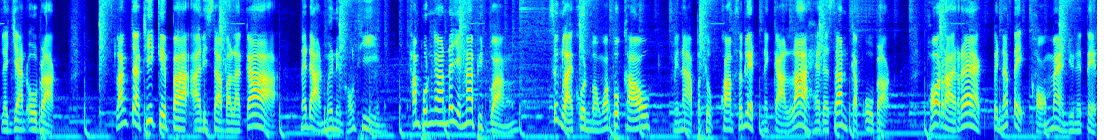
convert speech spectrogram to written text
และยานโอบรัก หลังจากที่เกปาอาริซาบาลากาในด่านมือหนึ่งของทีมทำผลงานได้อย่างน่าผิดหวัง ซึ่งหลายคนมองว่าพวกเขาไม่น่าประสบความสำเร็จในการล่าเฮเดอร์สันกับโอบรัก เพราะรายแรกเป็นนักเตะของแมนยูไนเต็ด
